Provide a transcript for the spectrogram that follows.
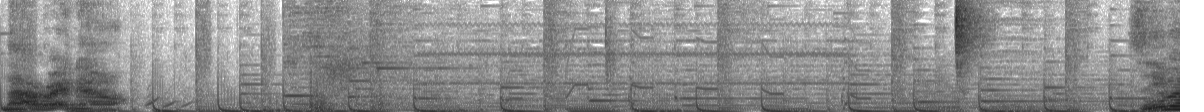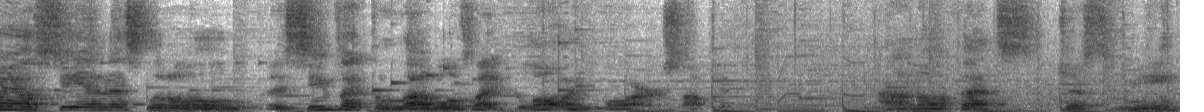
not right now. Anybody else seeing this little... It seems like the level's like glowing more or something. I don't know if that's just me.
